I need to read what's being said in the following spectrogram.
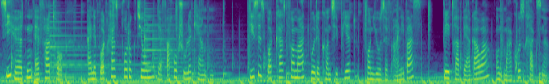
Sie hörten FH Talk, eine Podcast-Produktion der Fachhochschule Kärnten. Dieses Podcast-Format wurde konzipiert von Josef Anibas Petra Bergauer und Markus Kraxner.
